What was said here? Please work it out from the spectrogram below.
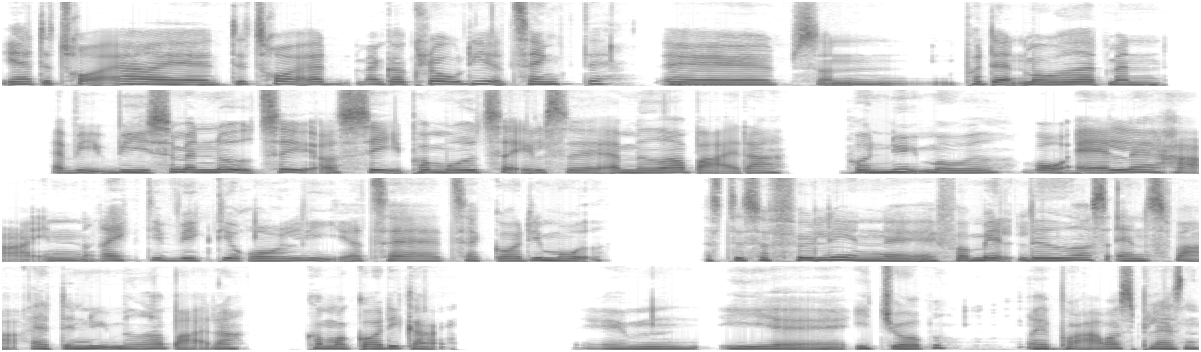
Ja, det tror jeg, øh, det tror jeg, at man gør klogt i at tænke det mm. øh, sådan på den måde, at man at vi, vi er simpelthen nødt til at se på modtagelse af medarbejdere på en ny måde, hvor mm. alle har en rigtig vigtig rolle i at tage, tage godt imod. Altså det er selvfølgelig en øh, formel leders ansvar, at den nye medarbejder kommer godt i gang øh, i, øh, i jobbet øh, på arbejdspladsen.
